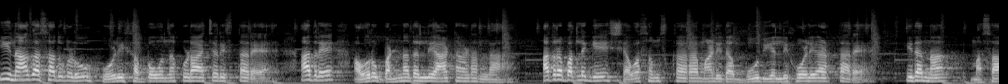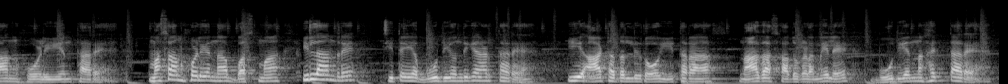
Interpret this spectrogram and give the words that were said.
ಈ ನಾಗಸಾಧುಗಳು ಹೋಳಿ ಹಬ್ಬವನ್ನು ಕೂಡ ಆಚರಿಸ್ತಾರೆ. ಆದರೆ ಅವರು ಬಣ್ಣದಲ್ಲಿ ಆಟ ಆಡಲ್ಲ. ಅದರ ಬದಲಿಗೆ ಶವ ಸಂಸ್ಕಾರ ಮಾಡಿದ ಬೂದಿಯಲ್ಲಿ ಹೋಳಿ ಆಡ್ತಾರೆ. ಇದನ್ನು ಮಸಾನ್ ಹೋಳಿ ಅಂತಾರೆ. ಮಸಾನ್ ಹೋಳಿಯನ್ನು ಭಸ್ಮ ಇಲ್ಲಾಂದರೆ ಚಿತೆಯ ಬೂದಿಯೊಂದಿಗೆ ಆಡ್ತಾರೆ. ಈ ಆಟದಲ್ಲಿರೋ ಇತರ ನಾಗಸಾಧುಗಳ ಮೇಲೆ ಬೂದಿಯನ್ನು ಹಚ್ತಾರೆ.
